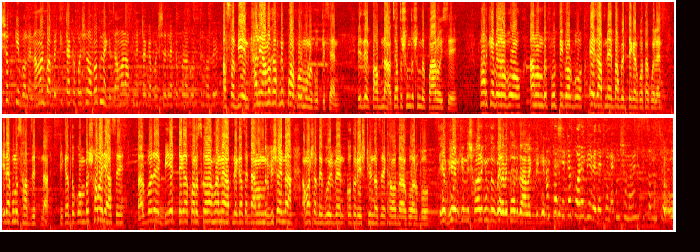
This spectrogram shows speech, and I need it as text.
এসব কি বলেন? আমার বাপের কি টাকা পয়সার অভাব নাকি যে আমার আপনার টাকা পয়সা লেখাপড়া করতে হবে? আচ্ছা বিয়েন খালি আমাকে আপনি পর পর মনে করতেছেন। এই যে পাবনা যত সুন্দর সুন্দর পার হইছে। পার্কে বেরোবো? আনন্দ ফুর্তি করব? এই যে আপনি বাপের টেকার কথা কইলেন এটা কোনো সাবজেক্ট না। টেকা তো কমবে সবারই আছে। তারপরে বিয়ের টাকা খরচ করা মানে আপনার কাছে একটা আনন্দের বিষয় না। আমার সাথে ঘুরবেন কত রেস্টুরেন্ট আছে খাওয়া দাওয়া করব। এ বিয়েন কিন্তু শহরে কিন্তু বেরোবে তাহলে যা লাগবে কিন্তু। আচ্ছা সেটা পরে ভেবে দেখুন এখন সময় হয়েছে চলুন চলে ও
